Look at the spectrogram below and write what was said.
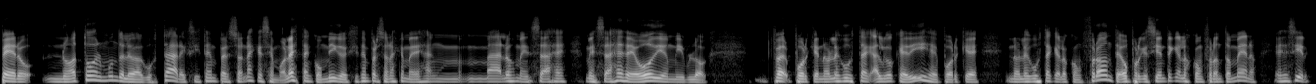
pero no a todo el mundo le va a gustar. Existen personas que se molestan conmigo, existen personas que me dejan malos mensajes, mensajes de odio en mi blog porque no les gusta algo que dije, porque no les gusta que lo confronte o porque sienten que los confronto menos. Es decir,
